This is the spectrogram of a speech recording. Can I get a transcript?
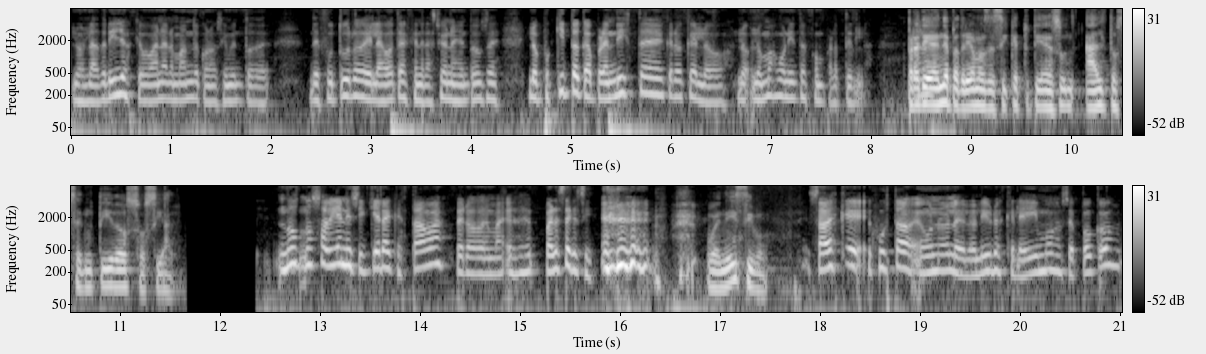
los ladrillos que van armando el conocimiento de, futuro de las otras generaciones. Entonces, lo poquito que aprendiste, creo que lo, lo, más bonito es compartirlo. Prácticamente podríamos decir que tú tienes un alto sentido social. No, no sabía ni siquiera que estaba, pero parece que sí. Buenísimo. Sabes que justo en uno de los libros que leímos hace poco,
